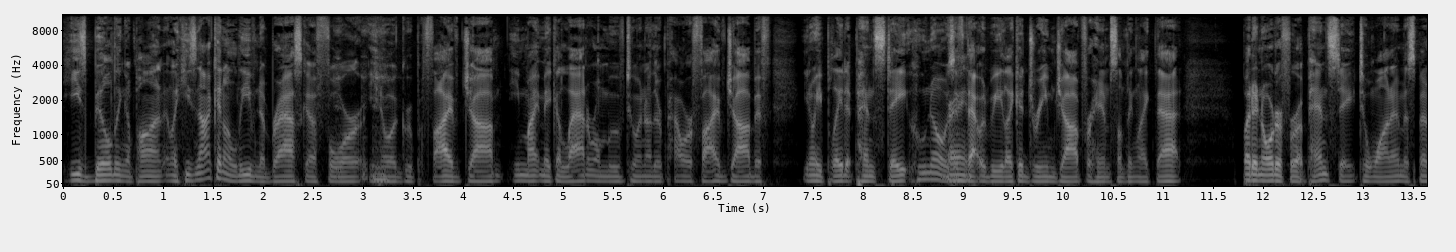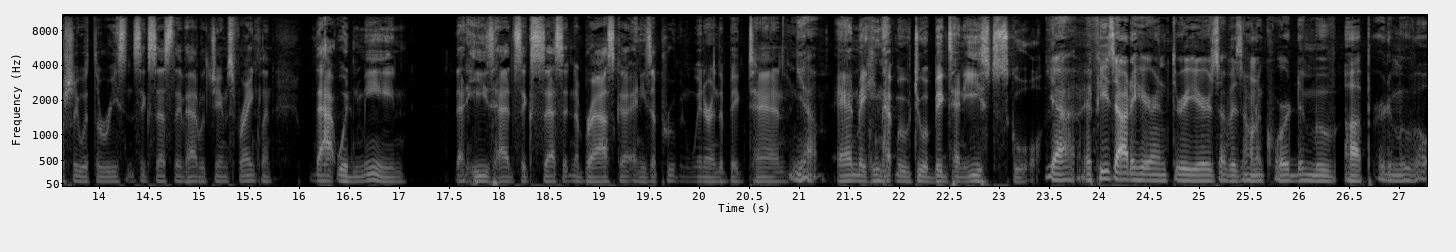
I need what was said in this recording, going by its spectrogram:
he's building upon like he's not going to leave Nebraska for you know a Group of Five job. He might make a lateral move to another Power Five job if you know he played at Penn State. Who knows if that would be like a dream job for him, something like that. But in order for a Penn State to want him, especially with the recent success they've had with James Franklin, that would mean that he's had success at Nebraska and he's a proven winner in the Big Ten yeah, and making that move to a Big Ten East school. yeah. If he's out of here in three years of his own accord to move up or to move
